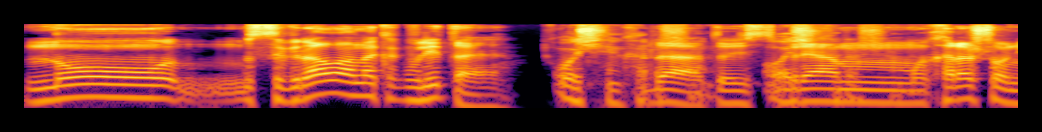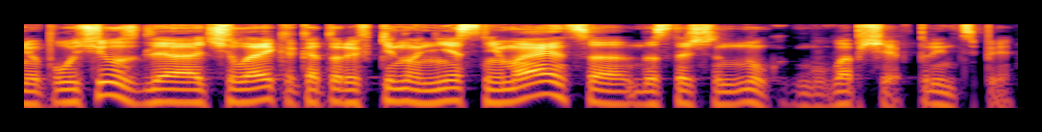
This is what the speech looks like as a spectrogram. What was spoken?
Но сыграла она как влетая. Очень хорошо. Да, то есть Очень прям хорошо. хорошо у нее получилось для человека, который в кино не снимается, достаточно, ну, как бы вообще, в принципе,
